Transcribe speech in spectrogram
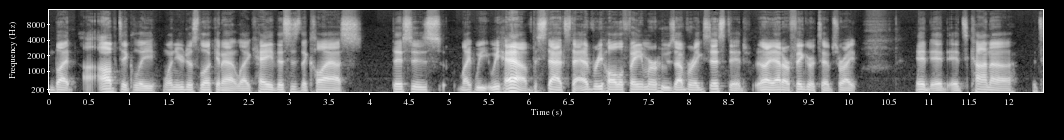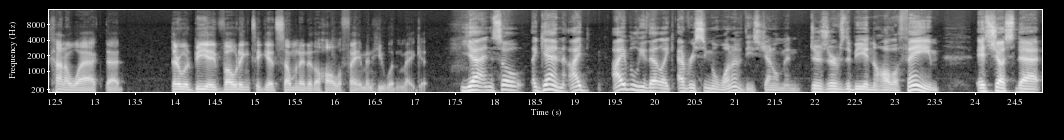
but uh, optically when you're just looking at like, hey, this is the class, this is like we we have the stats to every Hall of Famer who's ever existed right, at our fingertips, right? It, it it's kind of it's kind of whack that there would be a voting to get someone into the Hall of Fame and he wouldn't make it. Yeah, and so again, I I believe that like every single one of these gentlemen deserves to be in the Hall of Fame. It's just that,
